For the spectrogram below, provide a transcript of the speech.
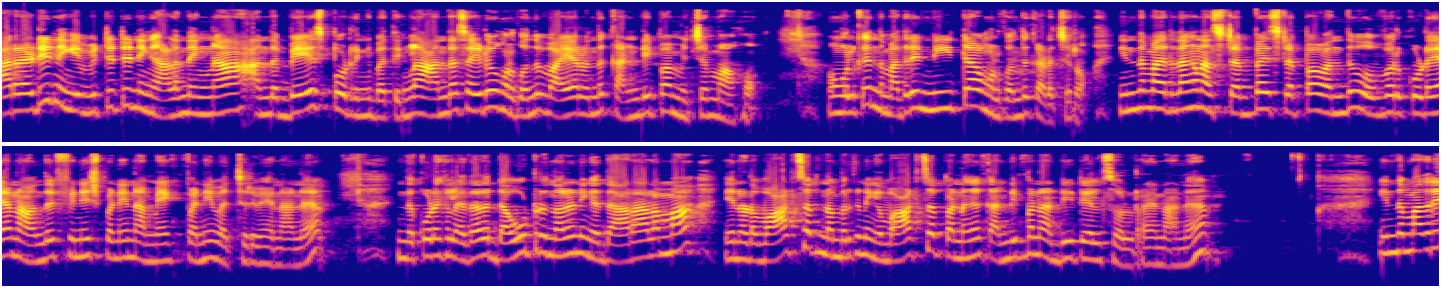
அரை அடி நீங்கள் விட்டுட்டு நீங்கள் அளந்தீங்கன்னா அந்த பேஸ் போடுறீங்க பார்த்தீங்களா அந்த சைடு உங்களுக்கு வந்து வயர் வந்து கண்டிப்பாக மிச்சமாகும். உங்களுக்கு இந்த மாதிரி நீட்டாக உங்களுக்கு வந்து கிடச்சிரும். இந்த மாதிரி தாங்க நான் ஸ்டெப் பை ஸ்டெப்பாக வந்து ஒவ்வொரு கூடையாக நான் வந்து ஃபினிஷ் பண்ணி நான் மேக் பண்ணி வச்சுருவேன் நான். இந்த கூடைகள் ஏதாவது டவுட் இருந்தாலும் நீங்கள் தாராளமாக என்னோடய வாட்ஸ்அப் நம்பருக்கு நீங்கள் வாட்ஸ்அப் பண்ணுங்கள் கண்டிப்பாக நான் டீட்டெயில் சொல்கிறேன் நான். இந்த மாதிரி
